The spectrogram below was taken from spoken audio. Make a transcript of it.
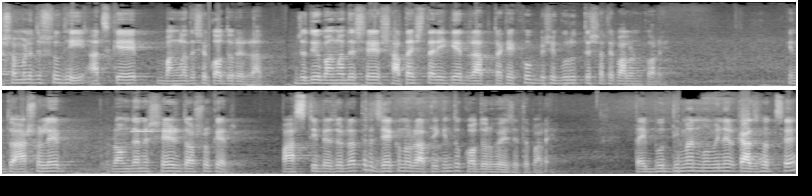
সম্মানিত সুধী, আজকে বাংলাদেশে কদরের রাত। যদিও বাংলাদেশে সাতাইশ তারিখের রাতটাকে খুব বেশি গুরুত্বের সাথে পালন করে। কিন্তু আসলে রমজানের শেষ দশকের পাঁচটি বেজর রাতের যে কোনো রাতে কিন্তু কদর হয়ে যেতে পারে। তাই বুদ্ধিমান মুমিনের কাজ হচ্ছে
